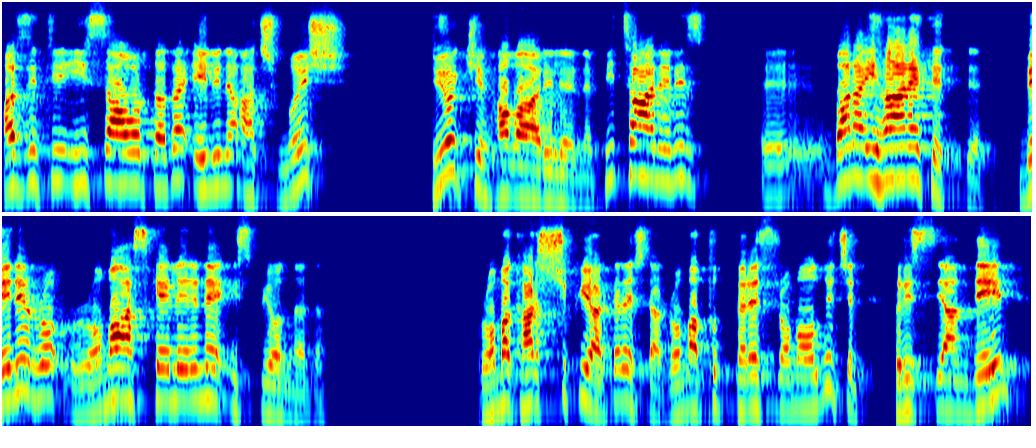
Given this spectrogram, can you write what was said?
Hazreti İsa ortada elini açmış. Diyor ki havarilerine bir taneniz e, bana ihanet etti. Beni Ro- Roma askerlerine ispiyonladı. Roma karşı çıkıyor arkadaşlar. Roma putperest Roma olduğu için Hristiyan değil.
